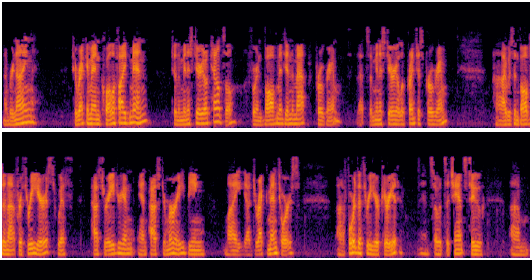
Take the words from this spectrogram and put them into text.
Number nine, to recommend qualified men to the ministerial council for involvement in the MAP program. That's a ministerial apprentice program. Uh, I was involved in that for three years with Pastor Adrian and Pastor Murray being my uh, direct mentors uh, for the three year period. And so it's a chance to, um,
